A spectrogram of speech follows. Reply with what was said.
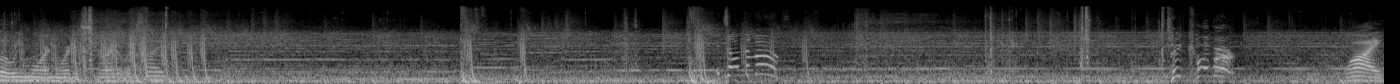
Slowly more and more destroyed, it looks like. It's on the move! Take cover! Why?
